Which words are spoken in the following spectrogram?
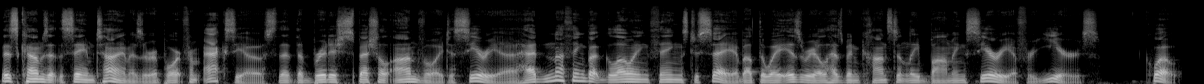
This comes at the same time as a report from Axios that the British special envoy to Syria had nothing but glowing things to say about the way Israel has been constantly bombing Syria for years. Quote,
